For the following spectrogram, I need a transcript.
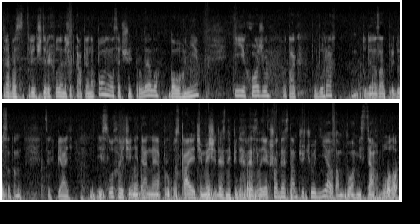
треба 3-4 хвилини, щоб капля наповнилася, чуть-чуть пролило, довго ні. І ходжу отак по буграх, туди назад пройдуся там цих 5. І слухаючи, ніде не пропускаю, чи миші десь не підгризли. Якщо десь там чуть-чуть є, там в двох місцях було,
